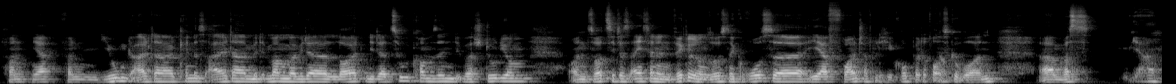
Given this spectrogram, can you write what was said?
von, ja, von Jugendalter, Kindesalter, mit immer mal wieder Leuten, die dazugekommen sind über Studium. Und so hat sich das eigentlich dann entwickelt und so ist eine große, eher freundschaftliche Gruppe draus geworden, ähm, was, ja,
